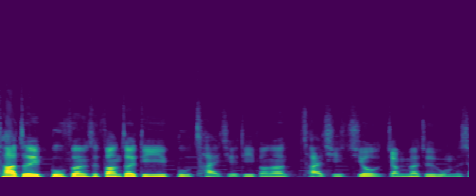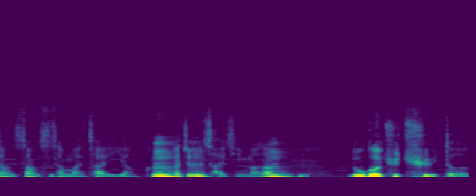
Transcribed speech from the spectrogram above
它这一部分是放在第一步采集的地方，那采集只有讲明白，就是我们像上市场买菜一样，嗯，那就是采集嘛。嗯、那如果去取得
